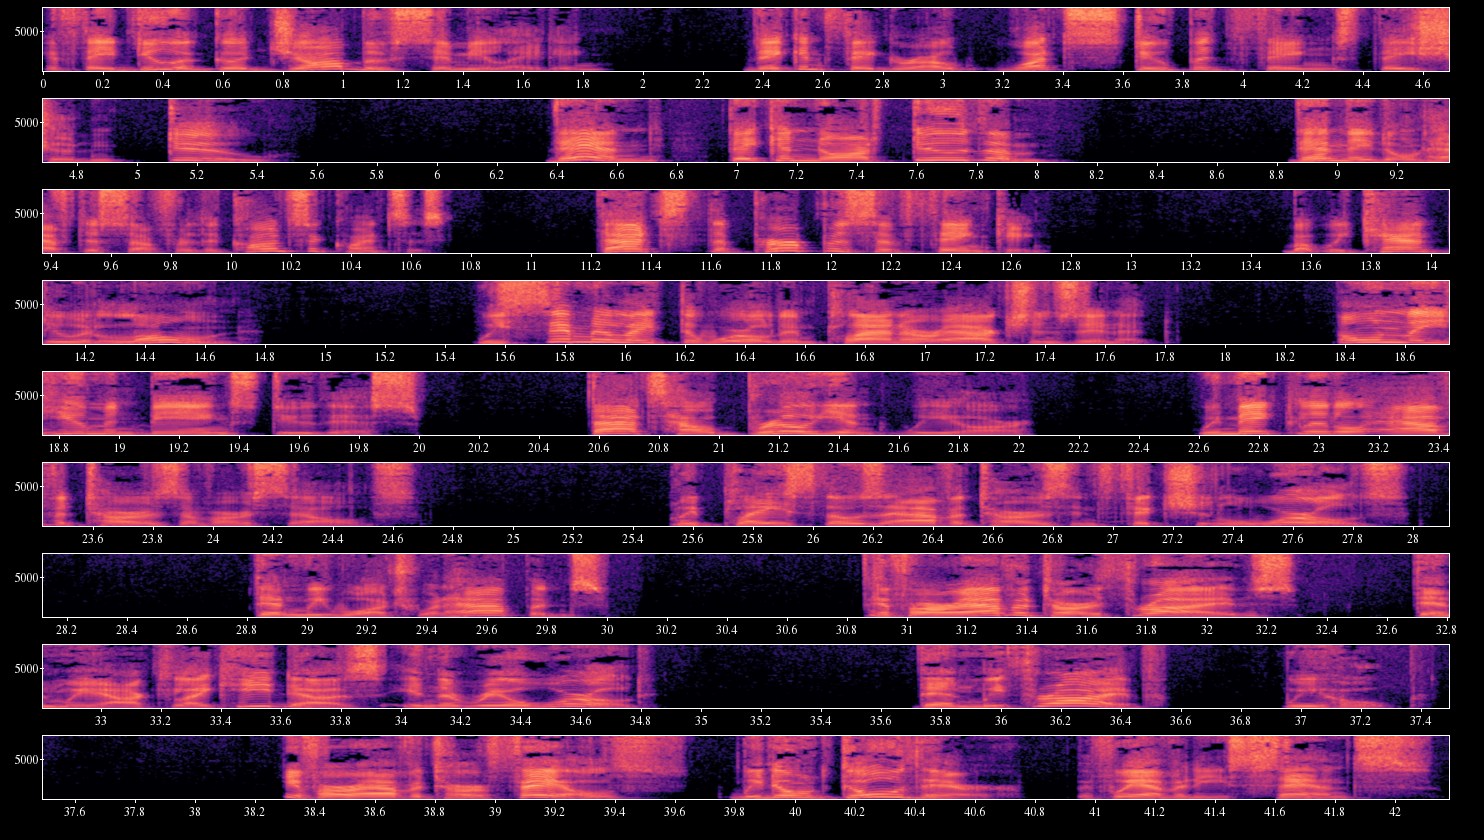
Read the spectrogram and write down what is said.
If they do a good job of simulating, they can figure out what stupid things they shouldn't do. Then they cannot do them. Then they don't have to suffer the consequences. That's the purpose of thinking. But we can't do it alone. We simulate the world and plan our actions in it. Only human beings do this. That's how brilliant we are. We make little avatars of ourselves. We place those avatars in fictional worlds. Then we watch what happens. If our avatar thrives, then we act like he does in the real world. Then we thrive, we hope. If our avatar fails, we don't go there, if we have any sense.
